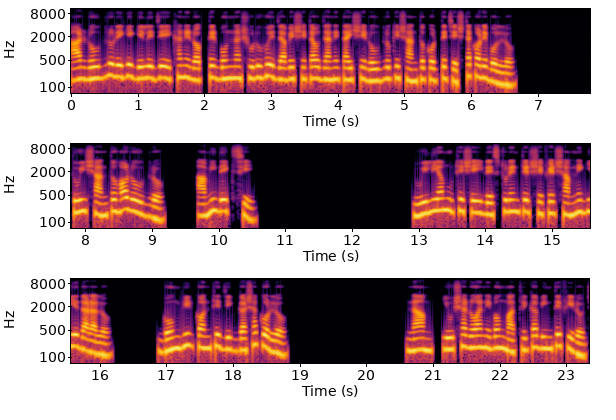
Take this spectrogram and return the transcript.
আর রৌদ্র রেগে গেলে যে এখানে রক্তের বন্যা শুরু হয়ে যাবে সেটাও জানে তাই সে রৌদ্রকে শান্ত করতে চেষ্টা করে বলল। তুই শান্ত হ রৌদ্র, আমি দেখছি। উইলিয়াম উঠে সেই রেস্টুরেন্টের শেফের সামনে গিয়ে দাঁড়াল। গম্ভীর কণ্ঠে জিজ্ঞাসা করল নাম ইউষা রোয়ান এবং মাতৃকা বিনতে ফিরোজ।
